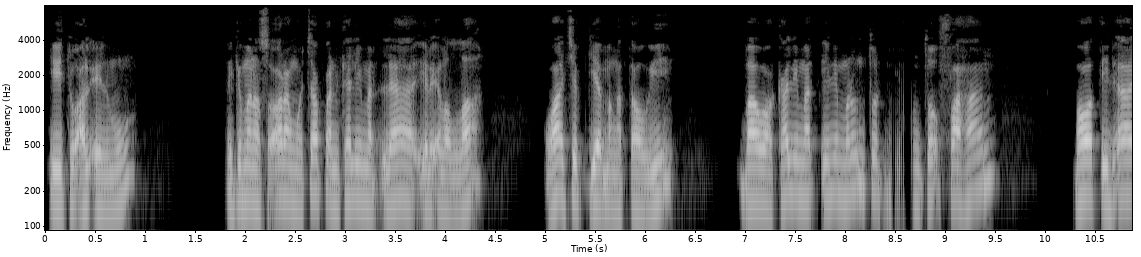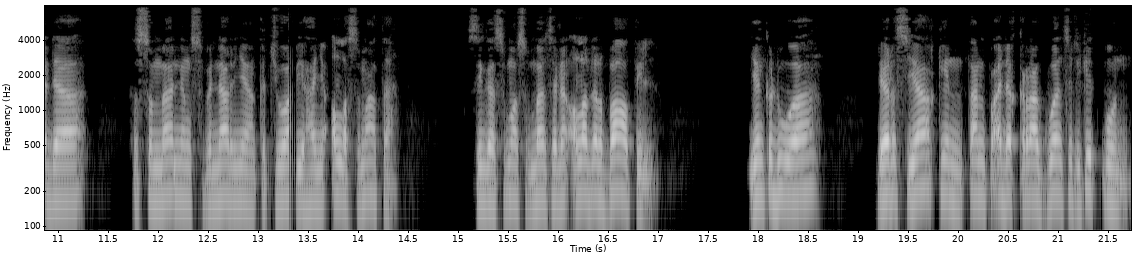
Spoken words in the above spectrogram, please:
Itu al-ilmu. Bagaimana seorang mengucapkan kalimat la ilaha illallah, wajib dia mengetahui bahwa kalimat ini menuntut untuk faham bahwa tidak ada sesembahan yang sebenarnya kecuali hanya Allah semata. Sehingga semua sembahan selain Allah adalah batil. Yang kedua, dia harus yakin tanpa ada keraguan sedikit pun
